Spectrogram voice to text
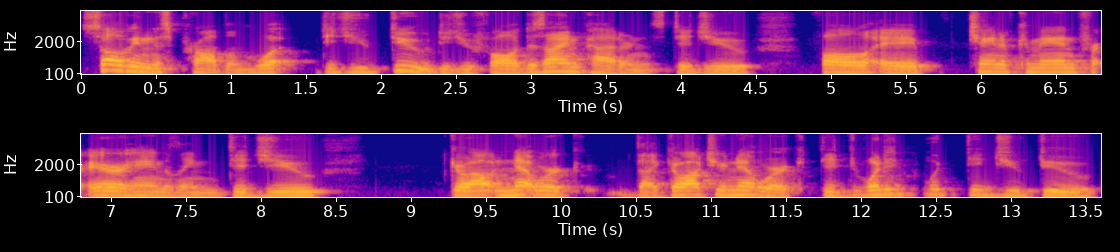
solving this problem? What did you do? Did you follow design patterns? Did you follow a chain of command for error handling? Did you go out and network like go out to your network? Did what did what did you do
